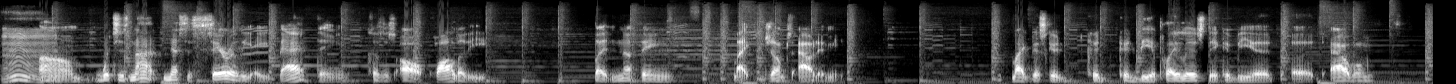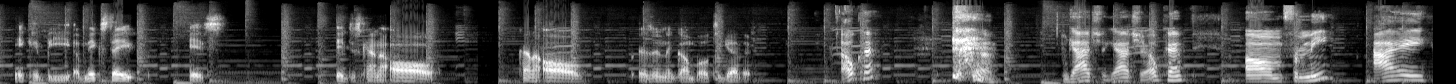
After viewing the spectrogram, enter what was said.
Mm. Um, which is not necessarily a bad thing because it's all quality, but nothing like jumps out at me. Like this could could could be a playlist, it could be a, a album, it could be a mixtape. It's it just kind of all kind of all is in the gumbo together. Okay. gotcha, gotcha. Okay. Um, for me, I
